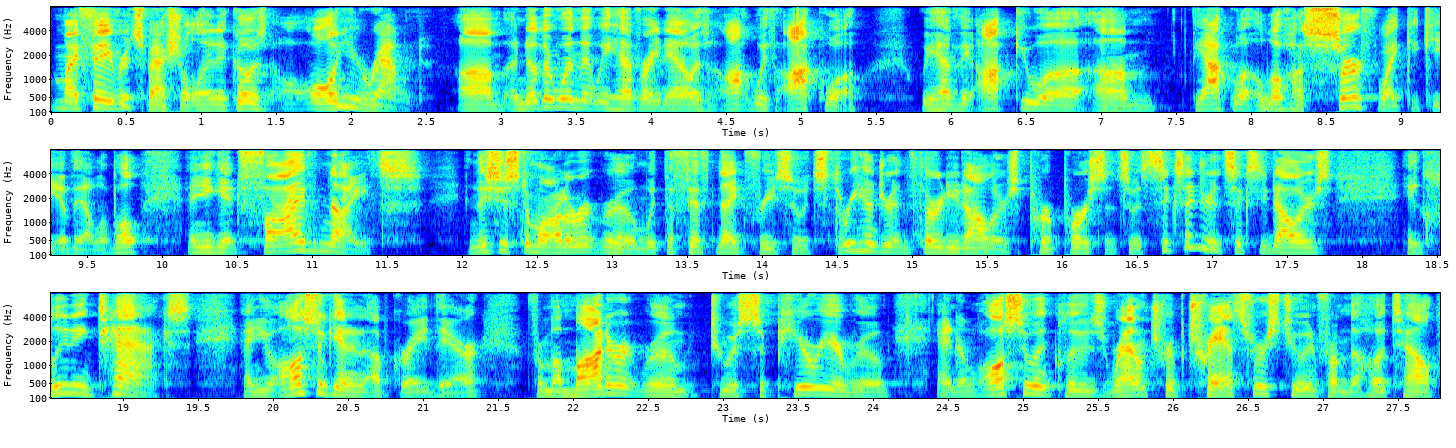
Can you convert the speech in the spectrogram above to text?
my favorite special, and it goes all year round. Um, another one that we have right now is with Aqua. We have the Aqua um, the Aqua Aloha Surf Waikiki available, and you get five nights. And this is just a moderate room with the fifth night free, so it's $330 per person. So it's $660 including tax. And you also get an upgrade there from a moderate room to a superior room. And it also includes round trip transfers to and from the hotel.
